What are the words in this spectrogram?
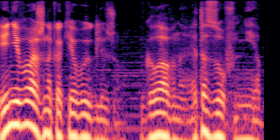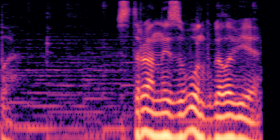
И не важно, как я выгляжу. Главное, это зов неба. Странный звон в голове.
